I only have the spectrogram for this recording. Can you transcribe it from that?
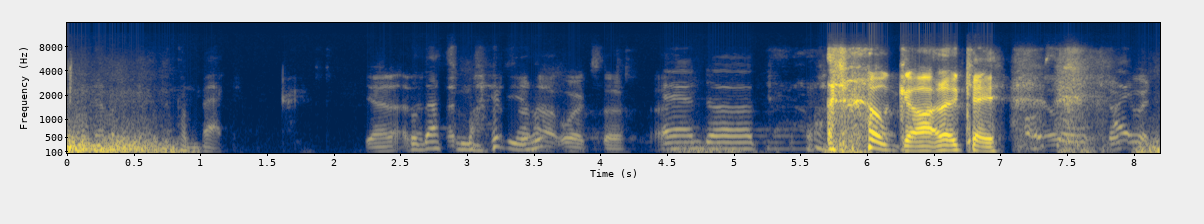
you'll never be able to come back. Yeah, So that's my that's view. not how it works, though. And uh, oh God. Okay. also, I.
